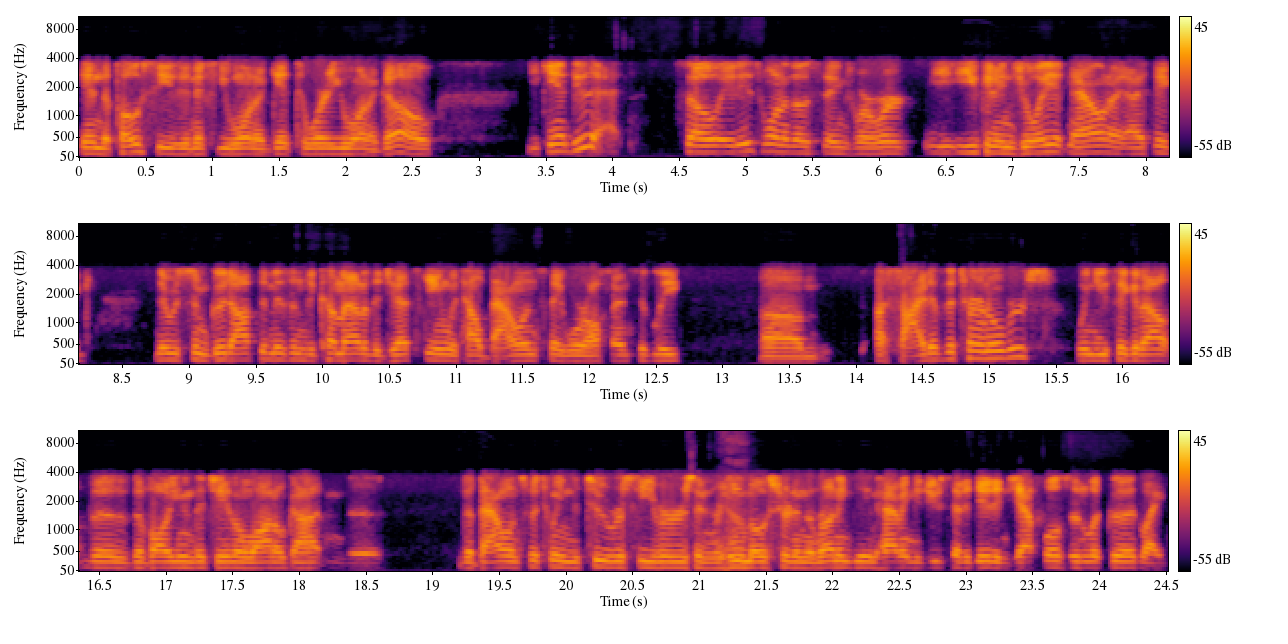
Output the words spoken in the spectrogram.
in the postseason if you want to get to where you want to go. You can't do that. So it is one of those things where we're you can enjoy it now, and I, I think there was some good optimism to come out of the Jets game with how balanced they were offensively. Um, aside of the turnovers, when you think about the the volume that Jaylen Waddle got and the the balance between the two receivers and Raheem yeah. Mostert in the running game having the juice that it did, and Jeff Wilson looked good. Like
